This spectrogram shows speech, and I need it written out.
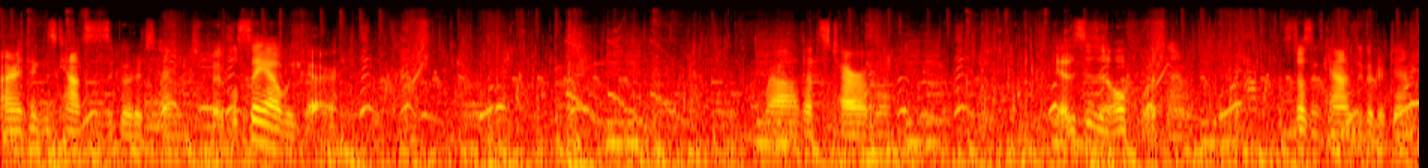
I don't think this counts as a good attempt, but we'll see how we go. Wow, that's terrible. Yeah, this is an awful attempt. This doesn't count as a good attempt.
